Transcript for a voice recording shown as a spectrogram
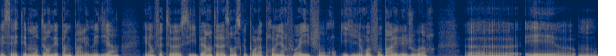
Mais ça a été monté en épingle par les médias. Et en fait euh, c'est hyper intéressant parce que pour la première fois ils font, ils refont parler les joueurs euh, et euh, on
